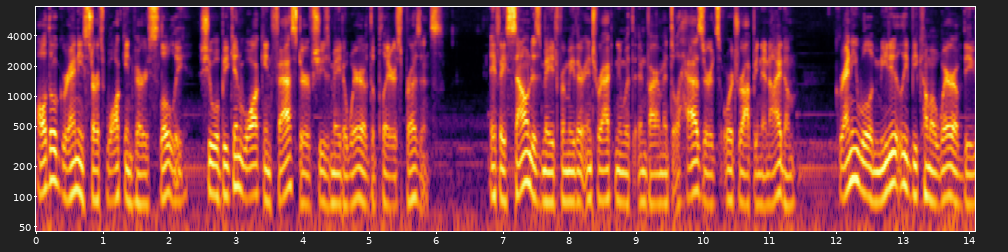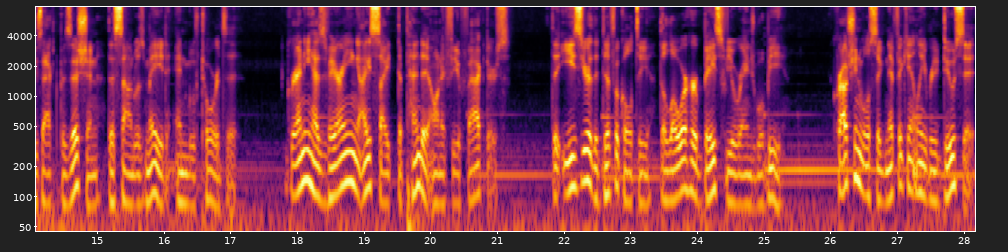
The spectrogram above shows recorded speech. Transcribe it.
Although Granny starts walking very slowly, she will begin walking faster if she is made aware of the player's presence. If a sound is made from either interacting with environmental hazards or dropping an item, Granny will immediately become aware of the exact position the sound was made and move towards it. Granny has varying eyesight dependent on a few factors. The easier the difficulty, the lower her base view range will be. Crouching will significantly reduce it.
